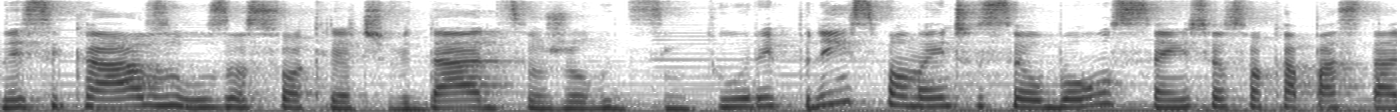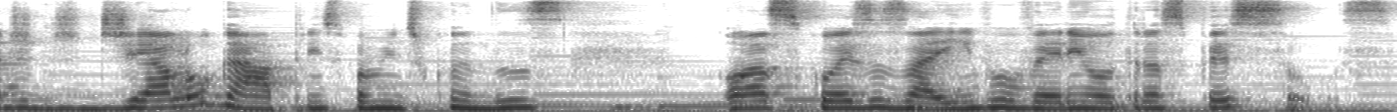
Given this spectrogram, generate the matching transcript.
Nesse caso, usa a sua criatividade, seu jogo de cintura e principalmente o seu bom senso e a sua capacidade de dialogar, principalmente quando as coisas aí envolverem outras pessoas.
